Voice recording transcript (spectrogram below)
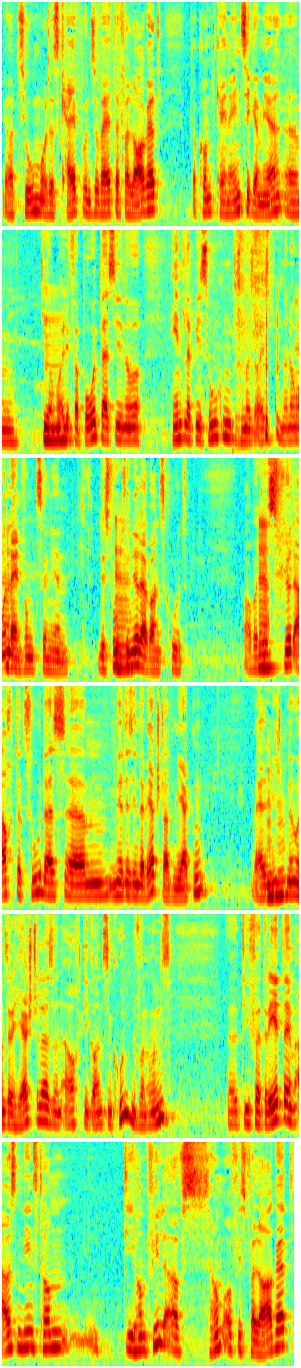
ja, Zoom oder Skype und so weiter verlagert. Da kommt kein einziger mehr. Ähm, die mhm. haben alle Verbot, dass sie noch Händler besuchen. Das muss alles nur noch ja. online funktionieren. Das funktioniert ja. auch ganz gut. Aber ja. das führt auch dazu, dass ähm, wir das in der Werkstatt merken, weil mhm. nicht nur unsere Hersteller, sondern auch die ganzen Kunden von uns äh, die Vertreter im Außendienst haben, die haben viel aufs Homeoffice verlagert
